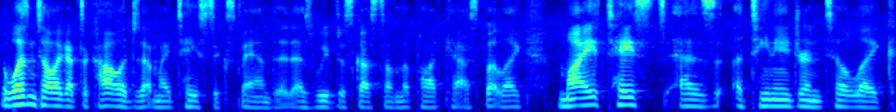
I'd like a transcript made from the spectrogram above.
it wasn't until I got to college that my taste expanded, as we've discussed on the podcast. But like my tastes as a teenager until like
